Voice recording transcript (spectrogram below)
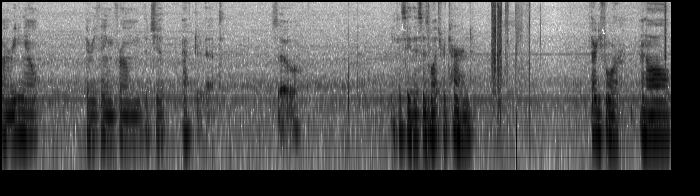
I'm reading out everything from the chip after that. So, you can see this is what's returned. 34 and all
